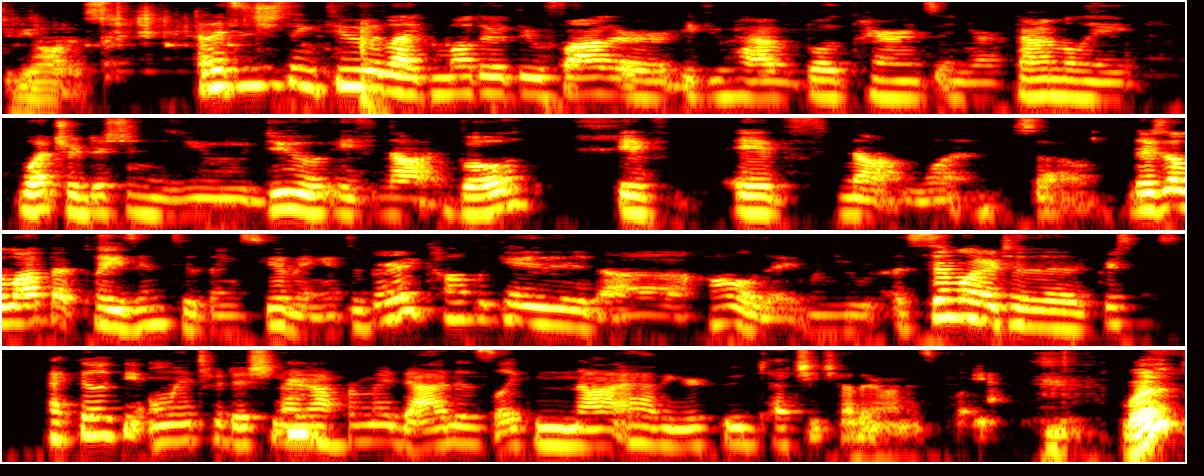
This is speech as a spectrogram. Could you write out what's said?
to be honest. And it's interesting too, like mother through father, if you have both parents in your family, what traditions you do, if not both, if if not one. So there's a lot that plays into Thanksgiving. It's a very complicated uh, holiday when you similar to the Christmas. I feel like the only tradition I hmm. got from my dad is like not having your food touch each other on his plate. What?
